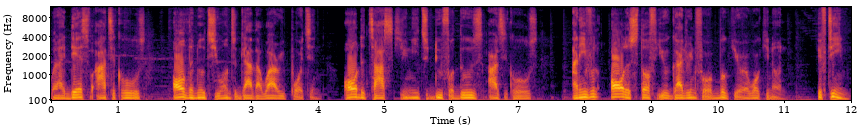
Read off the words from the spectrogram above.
but ideas for articles, all the notes you want to gather while reporting, all the tasks you need to do for those articles, and even all the stuff you're gathering for a book you're working on. 15.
